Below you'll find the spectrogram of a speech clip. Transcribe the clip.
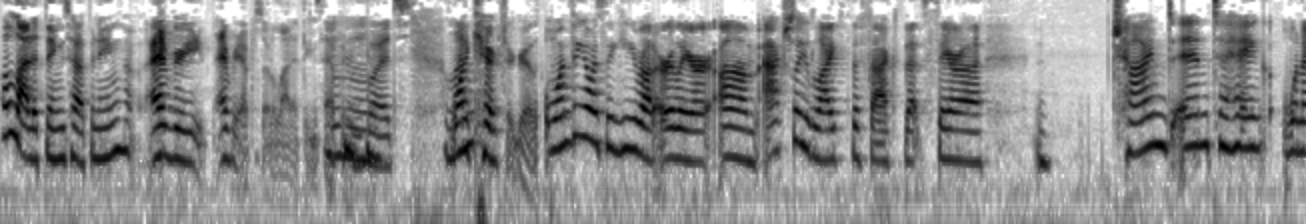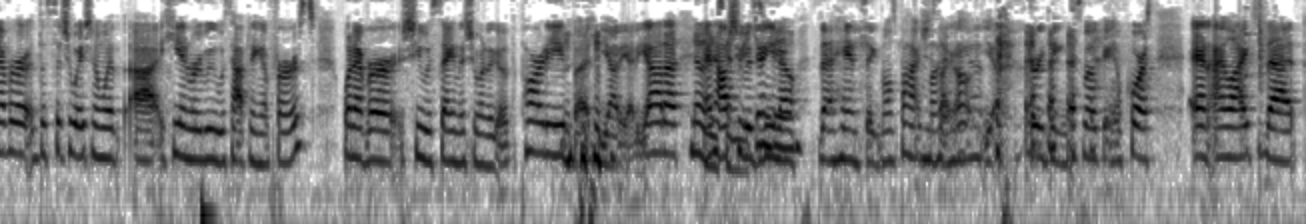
a lot of things happening. Every every episode, a lot of things happening, Mm-hmm. but a lot of character growth. One thing I was thinking about earlier, um, actually liked the fact that Sarah chimed in to Hank whenever the situation with uh, he and Ruby was happening at first. Whenever she was saying that she wanted to go to the party, but yada yada yada, Nobody's and how she was, you know, the hand signals behind. She's like, oh yeah, drinking, smoking, of course. And I liked that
